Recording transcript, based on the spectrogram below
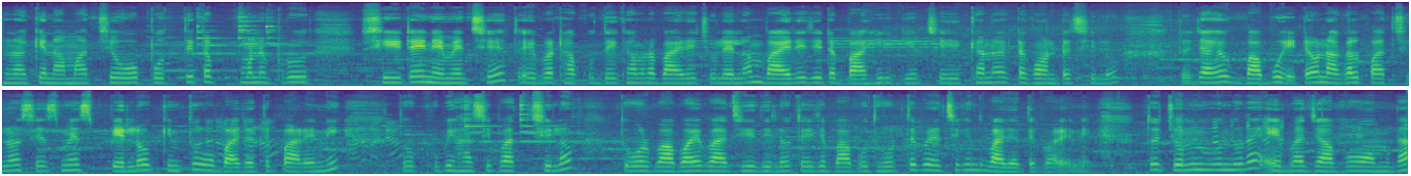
সোনাকে নামাচ্ছে। ও প্রত্যেকটা মানে পুরো সিঁড়িটাই নেমেছে। তো এবার ঠাকুর দেখে আমরা বাইরে চলে এলাম। বাইরে যেটা বাহির গেট, সেইখানেও একটা ঘণ্টা ছিল। তো যাই হোক, বাবু এটাও নাগাল পাচ্ছিল শেষমেশ পেল, কিন্তু ও বাজাতে পারেনি। তো খুবই হাসি পাচ্ছিল। তো ওর বাবাই বাজিয়ে দিল। তো এই যে বাবু ধরতে পেরেছে, কিন্তু বাজাতে পারেনি। তো চলুন বন্ধুরা, এবার যাব আমরা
